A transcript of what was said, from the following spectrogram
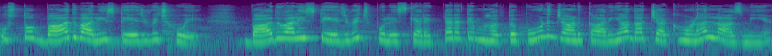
ਉਸ ਤੋਂ ਬਾਅਦ ਵਾਲੀ ਸਟੇਜ ਵਿੱਚ ਹੋਏ। ਬਾਅਦ ਵਾਲੀ ਸਟੇਜ ਵਿੱਚ ਪੁਲਿਸ ਕੈਰੈਕਟਰ ਅਤੇ ਮਹੱਤਵਪੂਰਨ ਜਾਣਕਾਰੀਆਂ ਦਾ ਚੈੱਕ ਹੋਣਾ ਲਾਜ਼ਮੀ ਹੈ।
